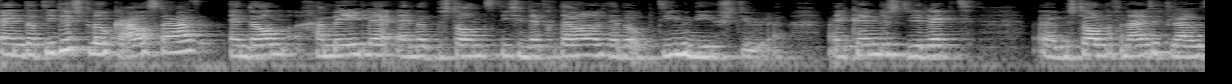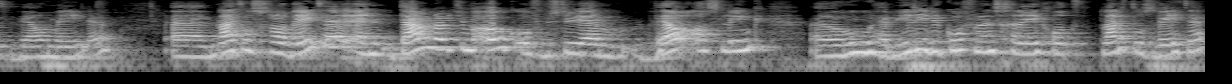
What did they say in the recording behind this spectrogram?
En dat die dus lokaal staat. En dan gaan mailen en dat bestand die ze net gedownload hebben op die manier sturen. Maar je kunt dus direct eh, bestanden vanuit de cloud wel mailen. Eh, laat ons vooral weten en download je hem ook of bestuur jij hem wel als link. Uh, hoe hebben jullie de conference geregeld? Laat het ons weten.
